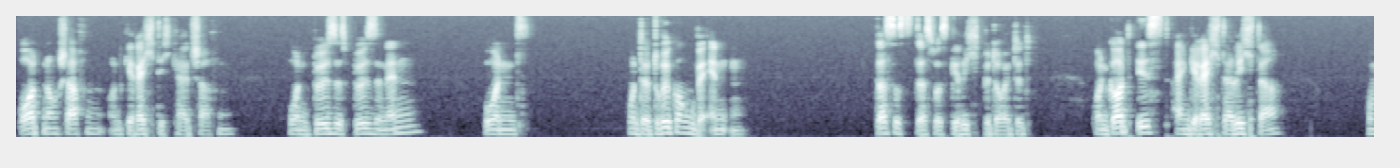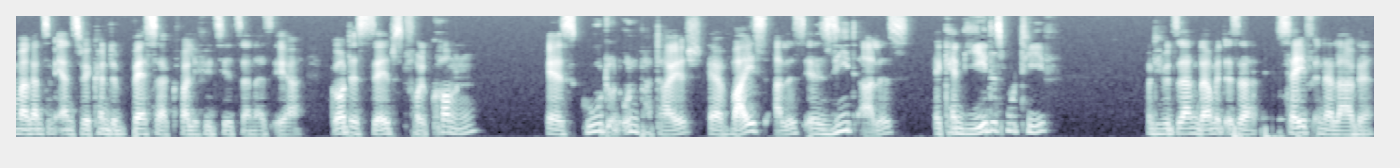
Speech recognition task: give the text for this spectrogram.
Ordnung schaffen und Gerechtigkeit schaffen und Böses böse nennen und Unterdrückung beenden. Das ist das, was Gericht bedeutet. Und Gott ist ein gerechter Richter. Und mal ganz im Ernst, wer könnte besser qualifiziert sein als er? Gott ist selbst vollkommen er ist gut und unparteiisch, er weiß alles, er sieht alles, er kennt jedes Motiv und ich würde sagen, damit ist er safe in der Lage,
